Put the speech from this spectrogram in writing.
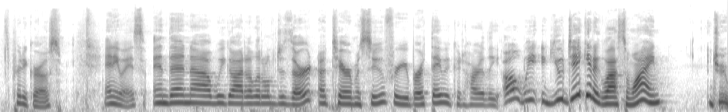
It's pretty gross. Anyways, and then uh, we got a little dessert, a tiramisu for your birthday. We could hardly. Oh, we you did get a glass of wine. We're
